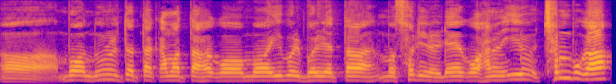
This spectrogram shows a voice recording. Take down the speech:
어, 뭐 눈을 떴다 감았다 하고 뭐 입을 벌렸다 뭐 소리를 내고 하는 이 전부가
